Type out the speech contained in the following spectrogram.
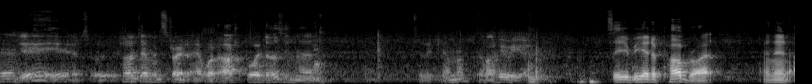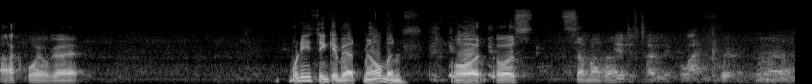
Yeah. Yeah, yeah, absolutely. Can I demonstrate how what Arc boy does in the to the camera? Oh, here we go. So you'd be at a pub, right? And then Arc boy will go. What do you think about Melbourne? Or or s- some other You're just totally black. uh,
